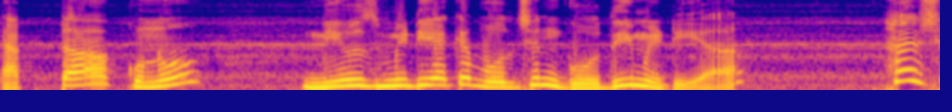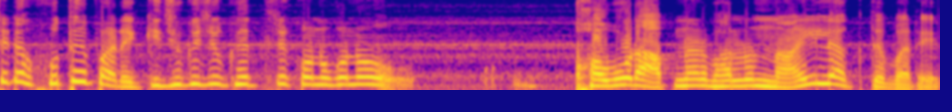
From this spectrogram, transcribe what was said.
একটা কোনো নিউজ মিডিয়াকে বলছেন গদি মিডিয়া হ্যাঁ সেটা হতে পারে। কিছু কিছু ক্ষেত্রে কোনো কোনো খবর আপনার ভালো নাই লাগতে পারে।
